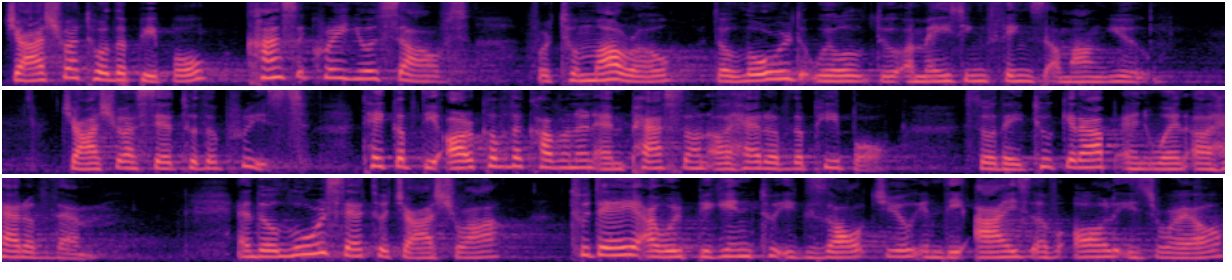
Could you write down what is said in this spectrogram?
Joshua told the people, Consecrate yourselves, for tomorrow the Lord will do amazing things among you. Joshua said to the priests, Take up the ark of the covenant and pass on ahead of the people. So they took it up and went ahead of them. And the Lord said to Joshua, Today I will begin to exalt you in the eyes of all Israel,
